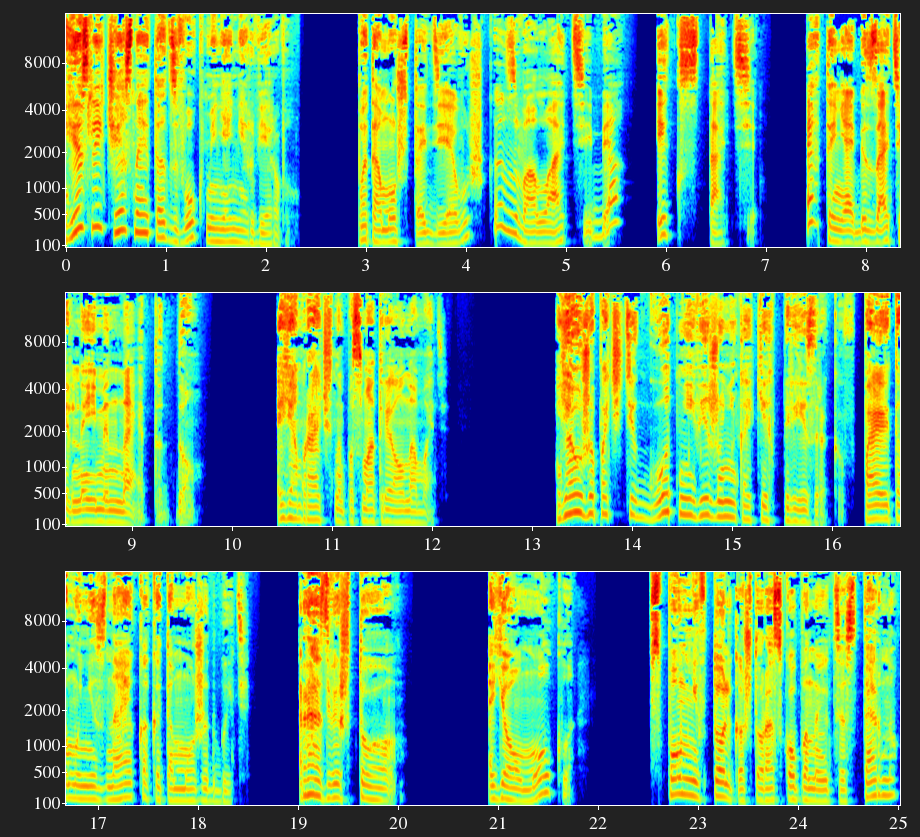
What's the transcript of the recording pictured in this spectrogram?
Если честно, этот звук меня нервировал, потому что девушка звала тебя, и, кстати, это не обязательно именно этот дом. Я мрачно посмотрела на мать. Я уже почти год не вижу никаких призраков, поэтому не знаю, как это может быть. Разве что... Я умолкла, вспомнив только что раскопанную цистерну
